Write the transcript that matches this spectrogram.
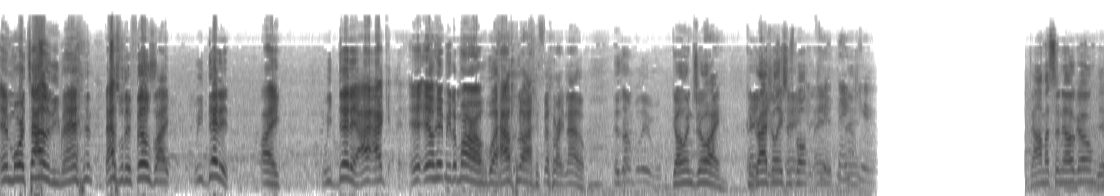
immortality, man. That's what it feels like. We did it. Like, we did it. I, I it, will hit me tomorrow, but how do I feel right now? It's unbelievable. Go enjoy. Congratulations, Thank both. you. Thank you. Thank you. Adama Sanogo, Yeah.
